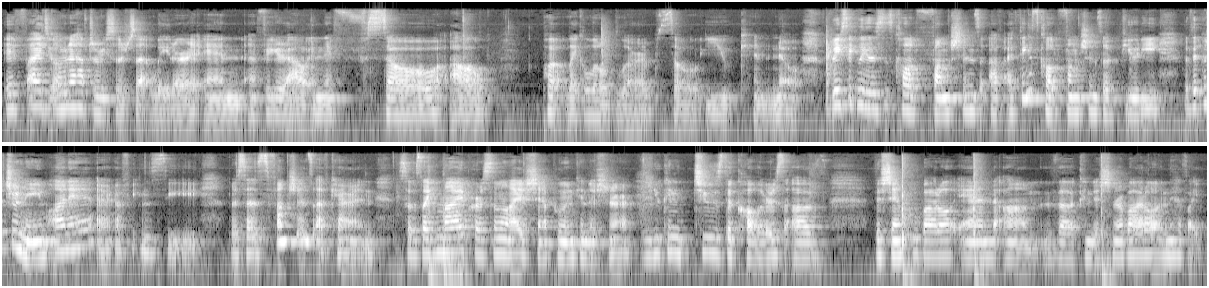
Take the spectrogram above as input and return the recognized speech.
if I do, I'm gonna have to research that later and, and figure it out. And if so, I'll put like a little blurb so you can know. Basically, this is called Functions of, I think it's called Functions of Beauty, but they put your name on it. I don't know if you can see, but it says Functions of Karen. So it's like my personalized shampoo and conditioner. You can choose the colors of the shampoo bottle and um, the conditioner bottle, and they have like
